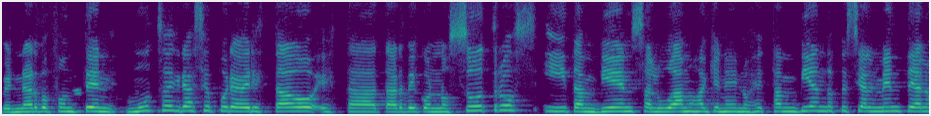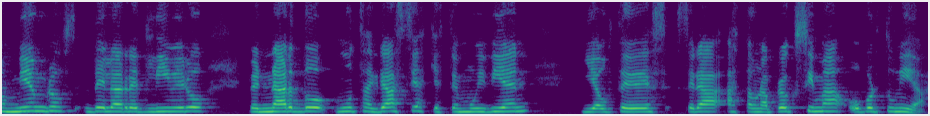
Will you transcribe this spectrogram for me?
Bernardo Fonten, muchas gracias por haber estado esta tarde con nosotros y también saludamos a quienes nos están viendo, especialmente a los miembros de la Red Libero. Bernardo, muchas gracias, que estén muy bien y a ustedes será hasta una próxima oportunidad.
